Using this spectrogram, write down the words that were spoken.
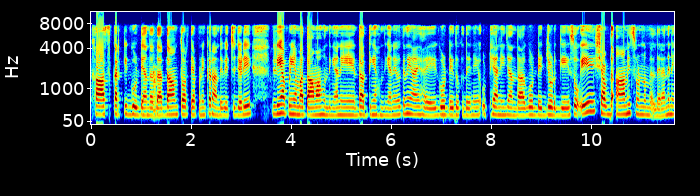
ਖਾਸ ਕਰਕੇ ਗੋਡਿਆਂ ਦਾ ਦਰਦ ਆਮ ਤੌਰ ਤੇ ਆਪਣੇ ਘਰਾਂ ਦੇ ਵਿੱਚ ਜਿਹੜੇ ਜਿਹੜੀਆਂ ਆਪਣੀਆਂ ਮਾਤਾਵਾਂ ਹੁੰਦੀਆਂ ਨੇ ਦਾਦੀਆਂ ਹੁੰਦੀਆਂ ਨੇ ਉਹ ਕਹਿੰਦੇ ਆਏ ਹਾਏ ਗੋਡੇ ਦੁਖਦੇ ਨੇ ਉੱਠਿਆ ਨਹੀਂ ਜਾਂਦਾ ਗੋਡੇ ਜੁੜ ਗਏ। ਸੋ ਇਹ ਸ਼ਬਦ ਆਮ ਹੀ ਸੁਣਨ ਨੂੰ ਮਿਲਦੇ ਰਹਿੰਦੇ ਨੇ।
